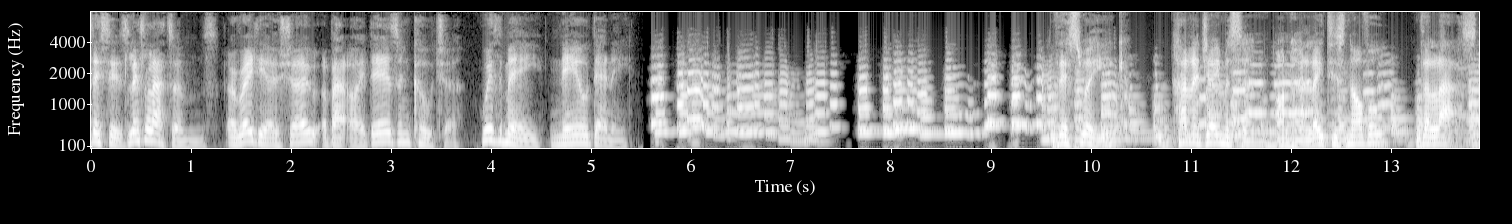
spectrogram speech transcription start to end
This is Little Atoms, a radio show about ideas and culture, with me, Neil Denny. This week, Hanna Jameson on her latest novel, The Last.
